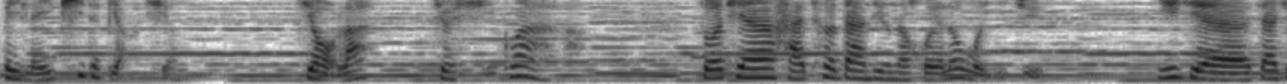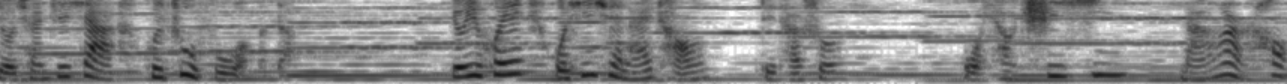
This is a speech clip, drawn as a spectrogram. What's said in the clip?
被雷劈的表情，久了就习惯了。昨天还特淡定地回了我一句：“你姐在九泉之下会祝福我们的。”有一回我心血来潮对他说：“我要痴心男二号。”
